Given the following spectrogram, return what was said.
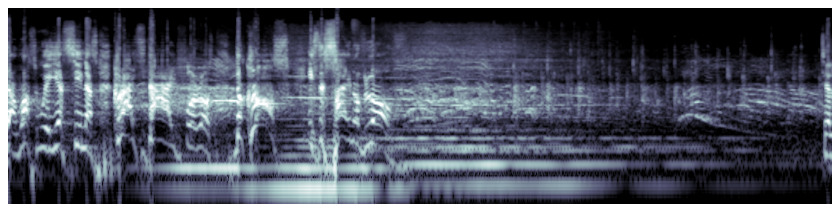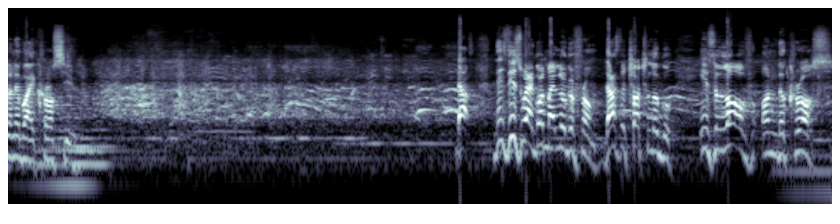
that whilst we were yet sinners, Christ died for us. The cross is the sign of love. Tell anybody I cross you. That's, this, this is where I got my logo from. That's the church logo. Is love on the cross.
